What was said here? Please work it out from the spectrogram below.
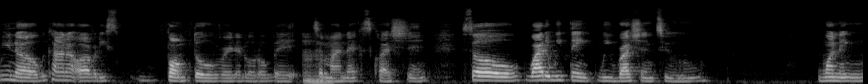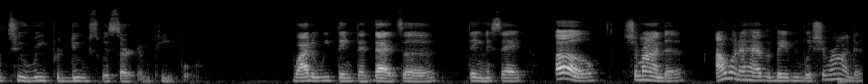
you know, we kind of already bumped over it a little bit to my next question. So, why do we think we rush into wanting to reproduce with certain people? Why do we think that that's a thing to say? Oh, Sharonda, I want to have a baby with Sharonda.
